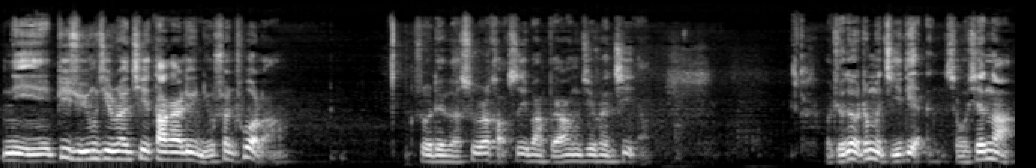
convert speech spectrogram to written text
你必须用计算器，大概率你就算错了啊。说这个数学考试一般不让用计算器啊。我觉得有这么几点，首先呢，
